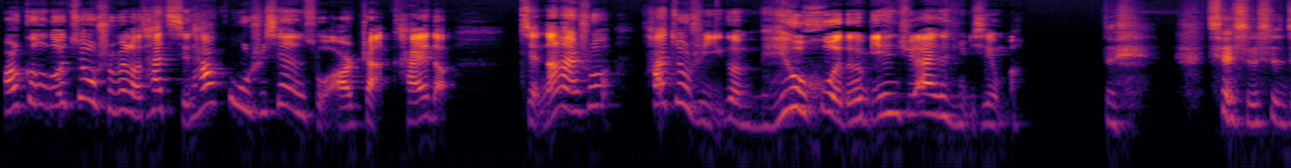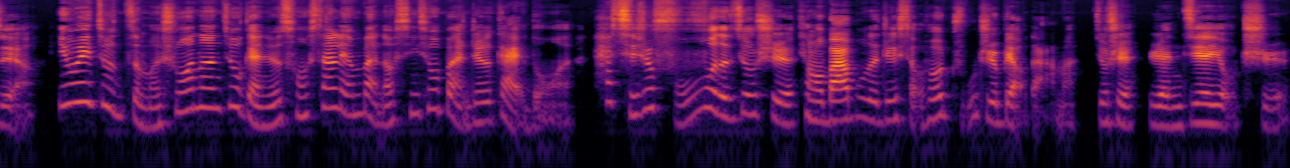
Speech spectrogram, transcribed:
而更多就是为了他其他故事线索而展开的。简单来说，她就是一个没有获得编剧爱的女性嘛。对。确实是这样，因为就怎么说呢，就感觉从三连版到新修版这个改动啊，它其实服务的就是《天龙八部》的这个小说主旨表达嘛，就是人皆有痴。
